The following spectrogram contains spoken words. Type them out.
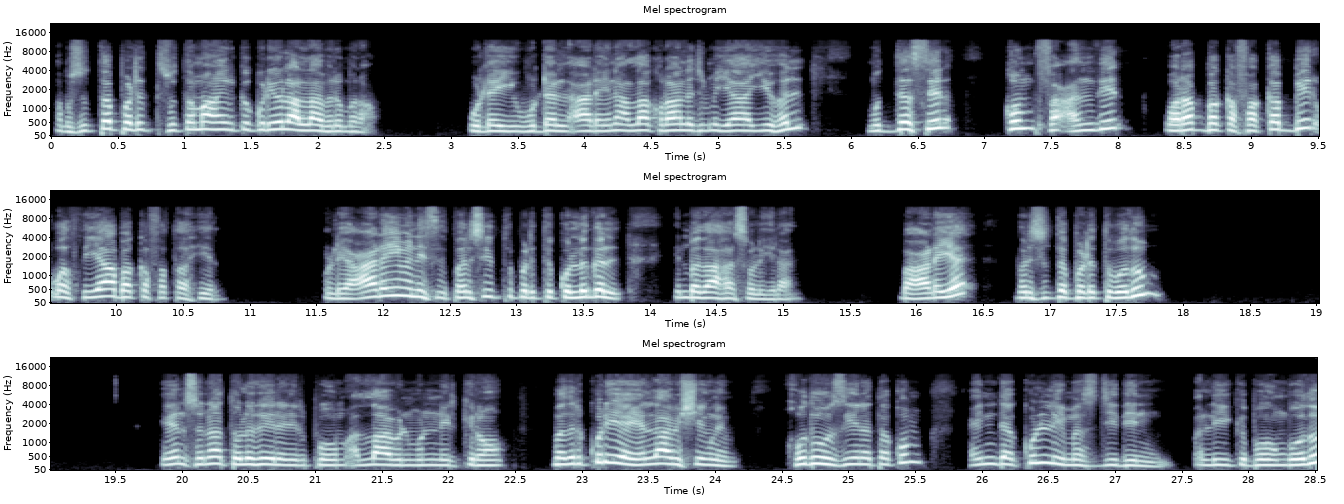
அப்போ சுத்தப்படு சுத்தமாக இருக்கக்கூடியவர்கள் அல்லாஹ் விரும்புகிறான் உடை உடல். ஆடைனா அல்லாஹ் குரான்ல சொல்லும் யா யுஹல் முத்தசிர் கும் ஃப அந்திர் ஒரப்பக்க ஃபக்கப்பிர் ஒ சியாபக்க ஃபத்தஹிர் உங்களுடைய ஆடையும் என்னை பரிசுத்தப்படுத்திக் கொள்ளுங்கள் என்பதாக சொல்கிறான். இப்போ ஆடையை பரிசுத்தப்படுத்துவதும் ஏன் சொன்னால் தொழுகையில் நிற்போம் அல்லாஹ்வின் முன் நிற்கிறோம். அதற்குரிய எல்லா விஷயங்களையும் ஹுது சீனத்துக்கும் இந்த குல்லி மஸ்ஜிதின் பள்ளிக்கு போகும்போது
